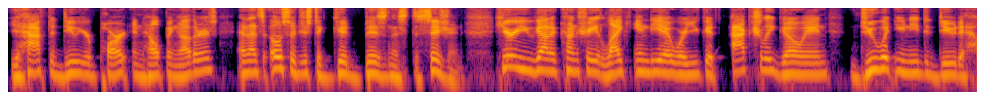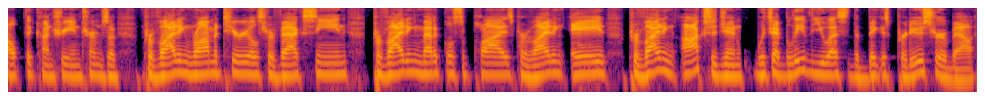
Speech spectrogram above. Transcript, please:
you have to do your part in helping others. And that's also just a good business decision. Here, you got a country like India where you could actually go in, do what you need to do to help the country in terms of providing raw materials for vaccine, providing medical supplies, providing aid, providing oxygen oxygen, which I believe the US is the biggest producer about.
